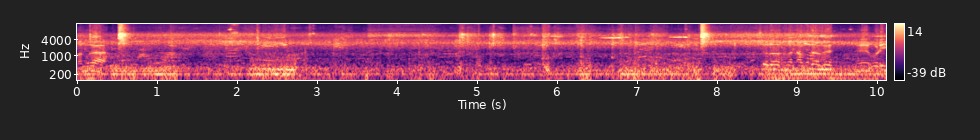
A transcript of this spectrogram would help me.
গঙ্গা চলো এবার নামতে হবে নেমে পড়ি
